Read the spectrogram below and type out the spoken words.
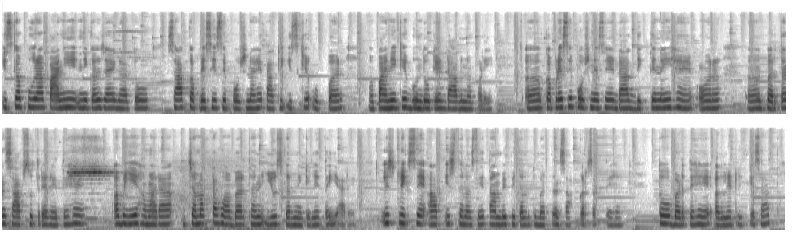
इसका पूरा पानी निकल जाएगा तो साफ़ कपड़े से इसे पोछना है ताकि इसके ऊपर पानी के बूंदों के दाग न पड़े। आ, कपड़े से पोछने से दाग दिखते नहीं हैं और बर्तन साफ़ सुथरे रहते हैं। अब ये हमारा चमकता हुआ बर्तन यूज़ करने के लिए तैयार है। इस ट्रिक से आप इस तरह से तांबे पीतल के बर्तन साफ़ कर सकते हैं। तो बढ़ते हैं अगले ट्रिक के साथ।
